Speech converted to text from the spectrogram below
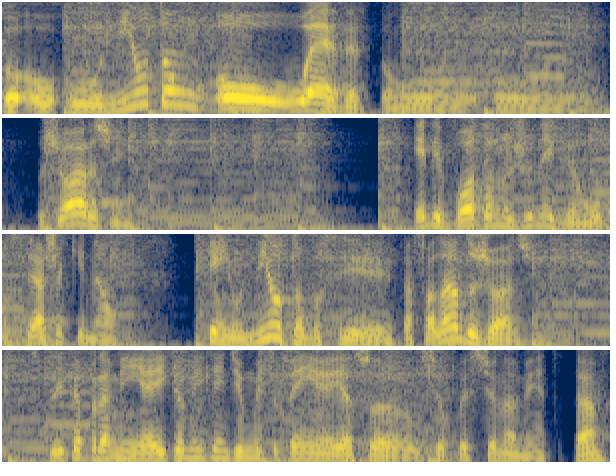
O, o, o Newton ou o Everton? O, o, o Jorge? Ele vota no Junegão, ou você acha que não? Quem? O Newton você tá falando, Jorge? Explica para mim aí que eu não entendi muito bem aí sua, o seu questionamento, tá?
